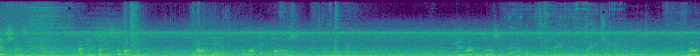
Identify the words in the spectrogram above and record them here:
Excuse me. Have you finished the bubble yet? Not yet, but we're getting close. Do you recognize it? That was really raging out there. No.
